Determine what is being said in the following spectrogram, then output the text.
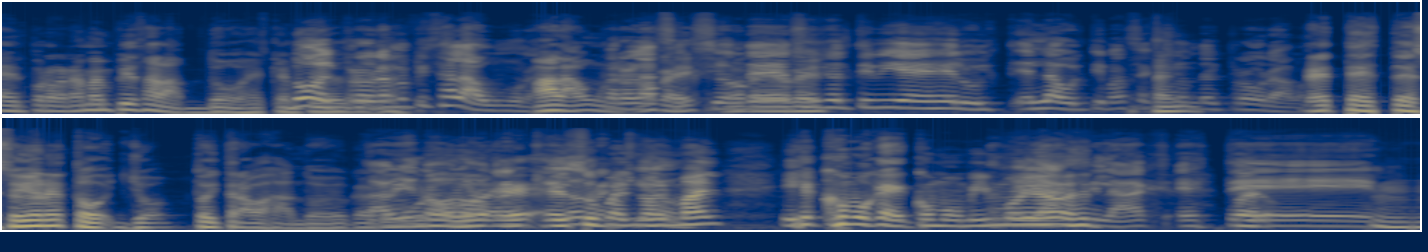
el programa empieza a las 2. Es que no, el programa empieza a la 1. A la una, Pero la ok, sección ok, de ok. Social TV es, el, es la última sección Ten- del programa. Te, te- te soy honesto, yo estoy trabajando. Está bien, Uno- no, no, es- súper normal y es como que, como mismo relax, yo. relax. Este, Mm,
